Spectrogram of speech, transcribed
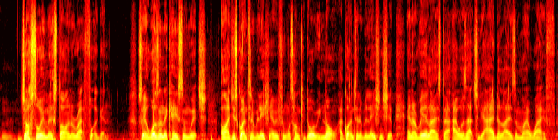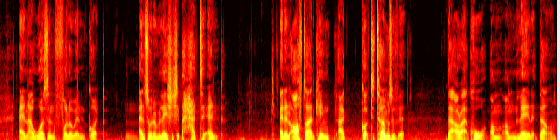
hmm. just so it may start on the right foot again. So it wasn't a case in which, oh, I just got into the relationship, everything was hunky dory. No, I got into the relationship and I realized that I was actually idolizing my wife and I wasn't following God. Hmm. And so the relationship had to end. And then after I came, I got to terms with it, that, all right, cool, I'm, I'm laying it down.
